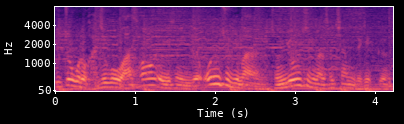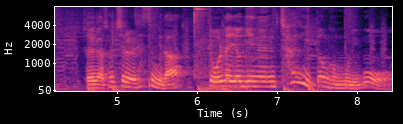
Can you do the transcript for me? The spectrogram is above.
이쪽으로 가지고 와서 여기서 이제 온수기만, 전기 온수기만 설치하면 되게끔 저희가 설치를 했습니다. 원래 여기는 창이 있던 건물이고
